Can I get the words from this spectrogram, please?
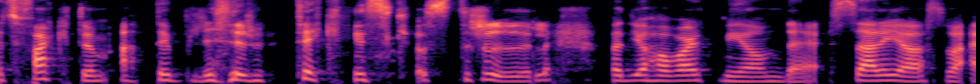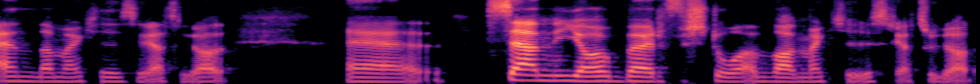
ett faktum att det blir tekniska strul. För att jag har varit med om det seriöst varenda Merkurius retrograd eh, sen jag började förstå vad Merkurius retrograd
